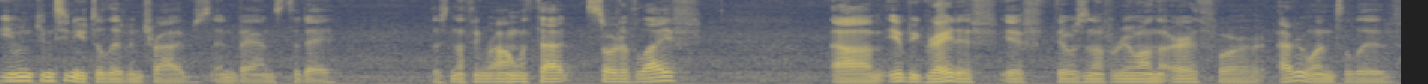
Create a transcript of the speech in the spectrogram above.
even continue to live in tribes and bands today. There's nothing wrong with that sort of life. Um, it would be great if, if there was enough room on the earth for everyone to live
